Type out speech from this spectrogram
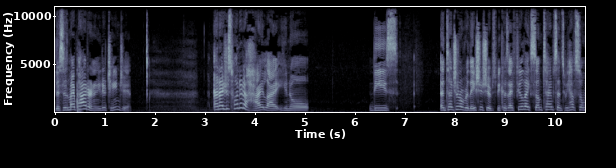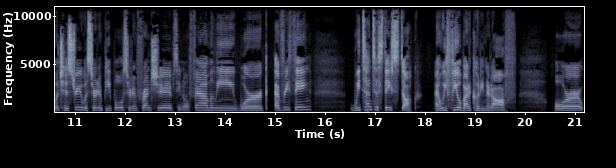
this is my pattern. I need to change it. And I just wanted to highlight, you know, these intentional relationships because I feel like sometimes since we have so much history with certain people, certain friendships, you know, family, work, everything, we tend to stay stuck and we feel bad cutting it off. Or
